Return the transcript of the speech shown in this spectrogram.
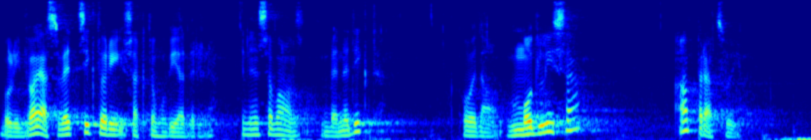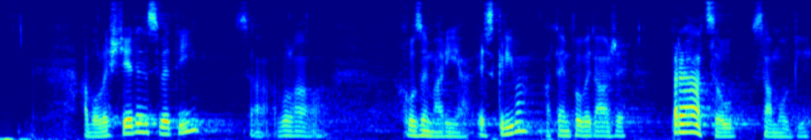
Boli dvaja svedci, ktorí sa k tomu vyjadrili. Jeden sa volal Benedikt Povedal, modli sa a pracuj. A bol ešte jeden svetý, sa volal Jose Maria Escriva a ten povedal, že prácou sa modli.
